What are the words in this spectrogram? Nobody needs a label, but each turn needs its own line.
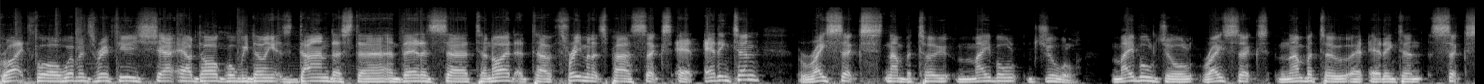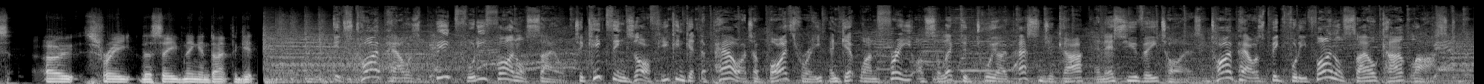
Right, for Women's Refuge, uh, our dog will be doing its darndest, uh, and that is uh, tonight at uh, three minutes past six at Addington. Race six, number two, Mabel Jewel. Mabel Jewel, race six, number two at Addington, 6.03 this evening. And don't forget,
It's Tyre Power's Big Footy Final Sale. To kick things off, you can get the power to buy three and get one free on selected Toyo passenger car and SUV tyres. Tyre Power's Big Footy Final Sale can't last.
